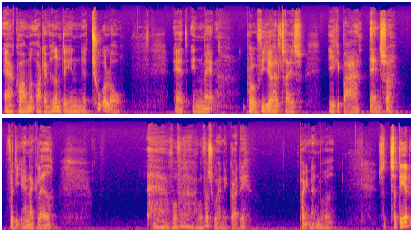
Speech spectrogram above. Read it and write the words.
er kommet, og kan vide, om det er en naturlov, at en mand på 54 ikke bare danser, fordi han er glad. Ah, hvorfor, hvorfor skulle han ikke gøre det? På en eller anden måde. Så, så det at,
